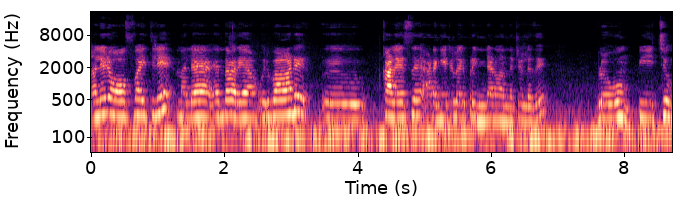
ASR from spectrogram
നല്ലൊരു ഓഫ് വൈറ്റിൽ നല്ല എന്താ പറയാ ഒരുപാട് കളേഴ്സ് അടങ്ങിയിട്ടുള്ള ഒരു പ്രിന്റാണ് വന്നിട്ടുള്ളത്. ബ്ലൂവും പീച്ചും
